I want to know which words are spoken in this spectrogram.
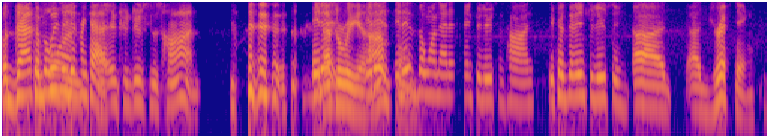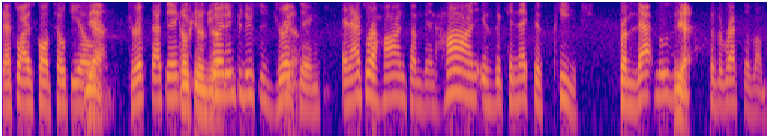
But that's Completely the one different cast. that introduces Han. It that's is. where we get It Han is. From. is the one that introduces Han because it introduces uh, uh, drifting. That's why it's called Tokyo Yeah. Drift, I think. Tokyo So Drift. it introduces drifting, and that's where Han comes in. Han is the connective piece from that movie Yeah. to the rest of them.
